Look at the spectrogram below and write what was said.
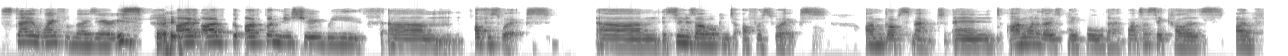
stay away from those areas. I, I've got, I've got an issue with um, Officeworks. Um, as soon as I walk into Officeworks, I'm gobsmacked, and I'm one of those people that once I see colours, I've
